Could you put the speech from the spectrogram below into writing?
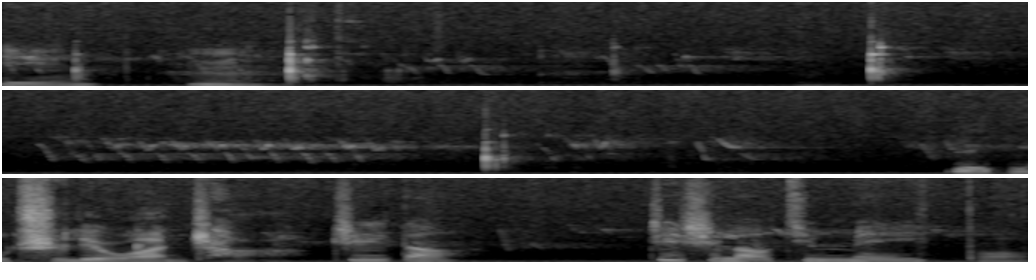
请。嗯。我不吃六安茶。知道。这是老君梅。哦，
